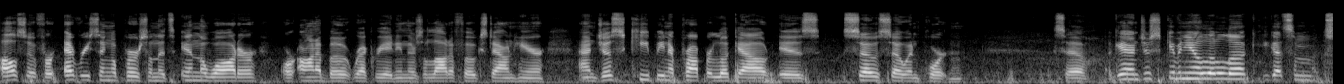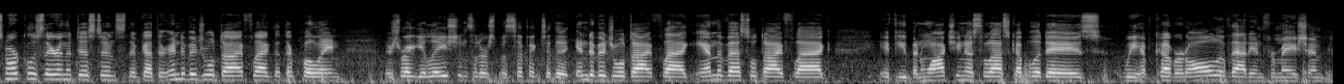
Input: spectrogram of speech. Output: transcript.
also for every single person that's in the water or on a boat recreating. There's a lot of folks down here. And just keeping a proper lookout is so, so important. So again, just giving you a little look. You got some snorkelers there in the distance. They've got their individual dive flag that they're pulling. There's regulations that are specific to the individual dive flag and the vessel dive flag. If you've been watching us the last couple of days, we have covered all of that information,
